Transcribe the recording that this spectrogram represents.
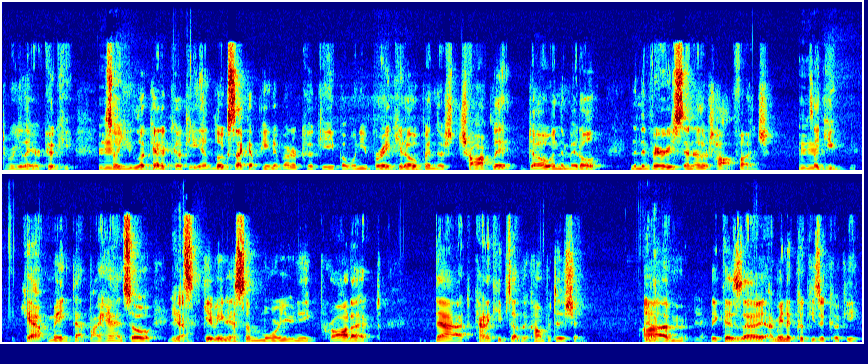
three layer cookie. Mm. So you look at a cookie, it looks like a peanut butter cookie, but when you break it open, there's chocolate dough in the middle, and in the very center, there's hot fudge. Mm. It's like you, you, can't make that by hand. So yeah. it's giving us a more unique product that kind of keeps out the competition. Yeah. Um, yeah. because I, I, mean, a cookie's a cookie,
